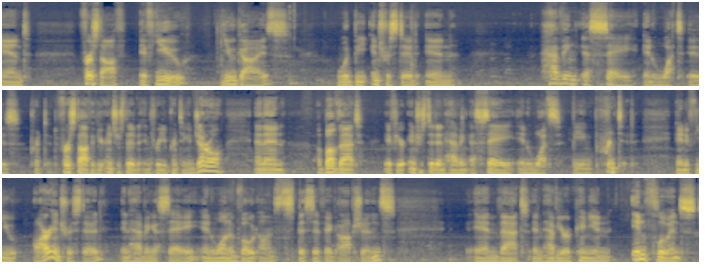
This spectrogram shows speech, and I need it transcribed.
And first off, if you, you guys, would be interested in having a say in what is printed. First off, if you're interested in 3D printing in general, and then above that, if you're interested in having a say in what's being printed. And if you are interested in having a say and want to vote on specific options and that and have your opinion influence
